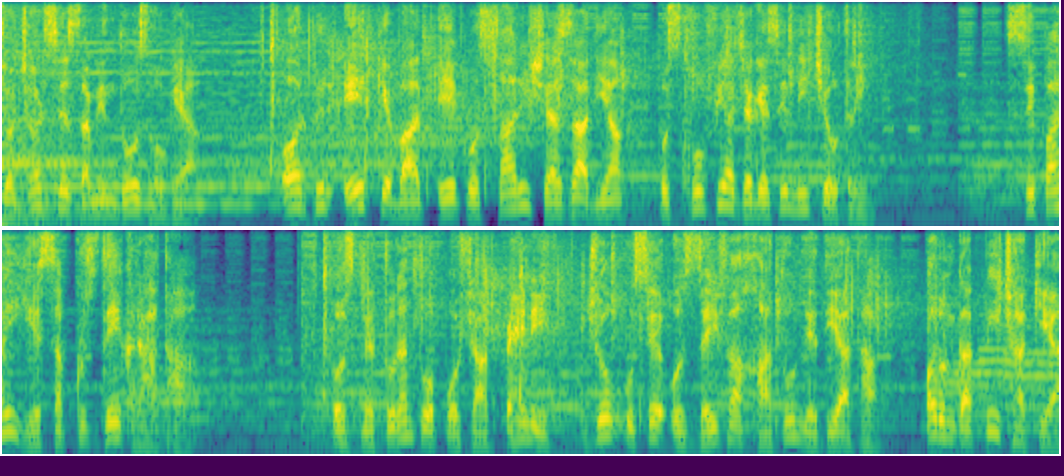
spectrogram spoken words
जो झट से ज़मीन दोज हो गया और फिर एक के बाद एक वो सारी शहजादियाँ उस खुफिया जगह से नीचे उतरी। सिपाही ये सब कुछ देख रहा था। उसने तुरंत वो पोशाक पहनी जो उसे उस जईफा खातून ने दिया था और उनका पीछा किया।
